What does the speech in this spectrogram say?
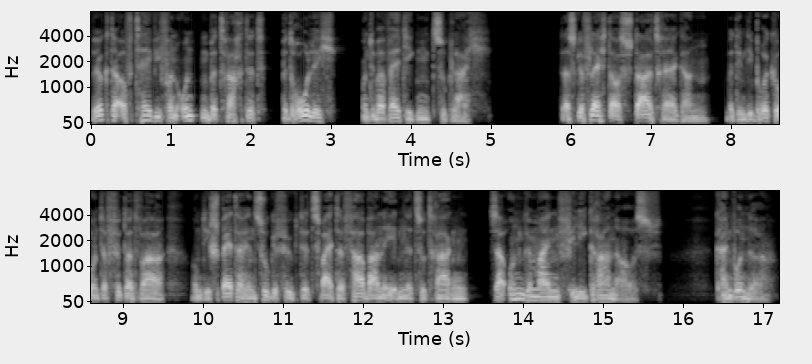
wirkte auf Tavy von unten betrachtet bedrohlich und überwältigend zugleich. Das Geflecht aus Stahlträgern, mit dem die Brücke unterfüttert war, um die später hinzugefügte zweite Fahrbahnebene zu tragen, sah ungemein filigran aus. Kein Wunder,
